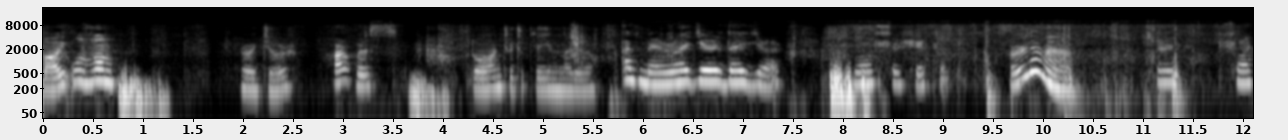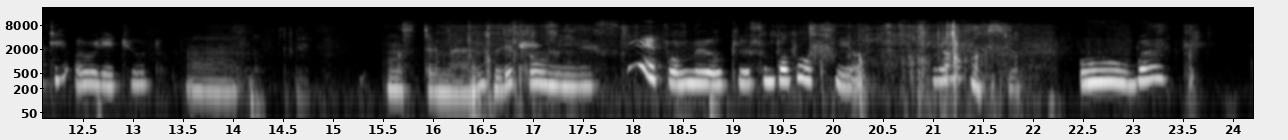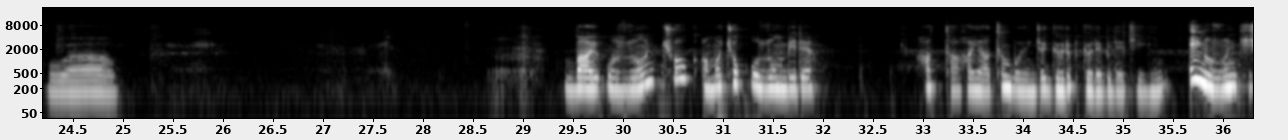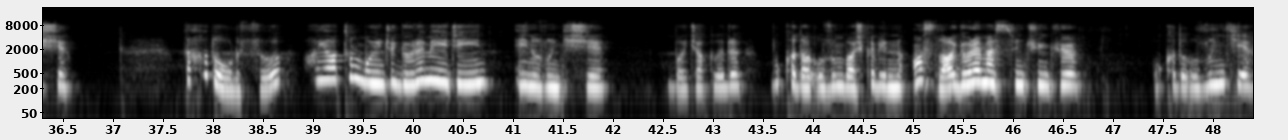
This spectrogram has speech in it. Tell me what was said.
Bay Uzun. Roger Harvest. Doğan Çocuk Yayınları. Anne Roger Dodger. Monster Şirket. Öyle mi? Evet, Fatih öyle diyordu. Hmm. Mr. Man, Little Miss. Niye hep onları okuyorsun? Baba okumuyor. Ben bakmak istiyorum. Oo bak. Wow. Bay Uzun çok ama çok uzun biri. Hatta hayatın boyunca görüp görebileceğin en uzun kişi. Daha doğrusu hayatın boyunca göremeyeceğin en uzun kişi. Bacakları bu kadar uzun başka birini asla göremezsin çünkü. O kadar uzun ki.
